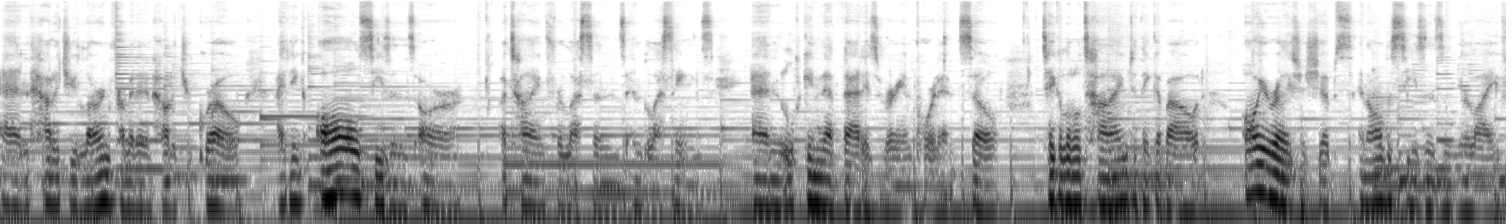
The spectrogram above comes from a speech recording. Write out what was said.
And how did you learn from it and how did you grow? I think all seasons are a time for lessons and blessings. And looking at that is very important. So take a little time to think about all your relationships and all the seasons in your life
